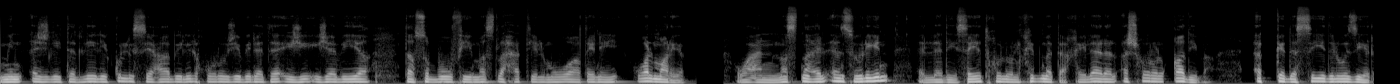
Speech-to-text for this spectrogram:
من أجل تذليل كل الصعاب للخروج بنتائج إيجابية تصب في مصلحة المواطن والمريض. وعن مصنع الأنسولين الذي سيدخل الخدمة خلال الأشهر القادمة أكد السيد الوزير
